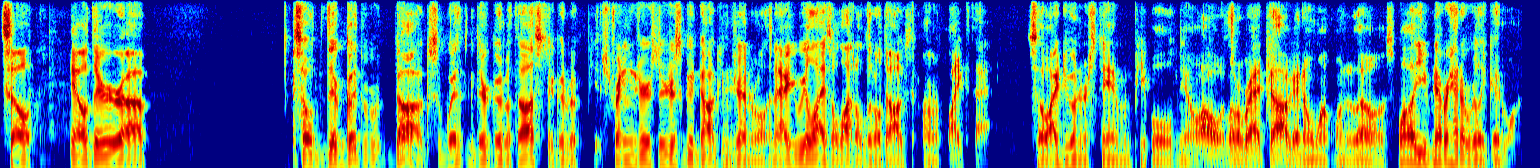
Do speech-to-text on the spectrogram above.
so you know they're uh, so they're good dogs. With they're good with us. They're good with strangers. They're just good dogs in general. And I realize a lot of little dogs aren't like that. So I do understand when people, you know, oh, a little rat dog. I don't want one of those. Well, you've never had a really good one.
